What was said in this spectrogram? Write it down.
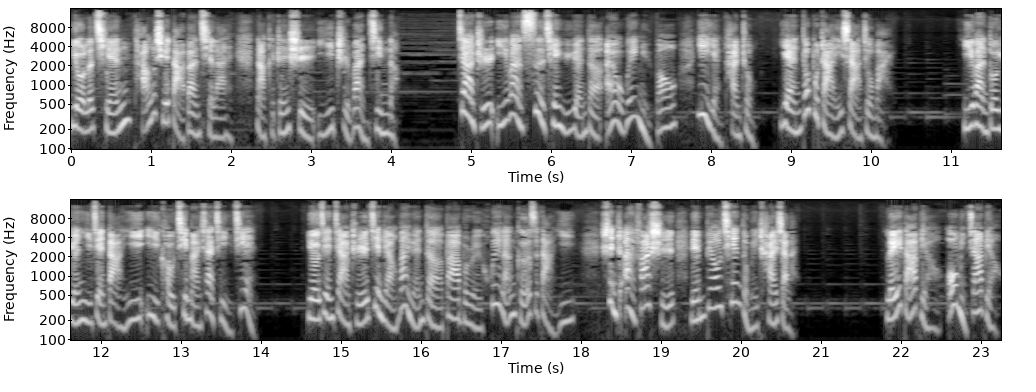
有了钱，唐雪打扮起来那可真是一掷万金呐！价值一万四千余元的 LV 女包，一眼看中。眼都不眨一下就买，一万多元一件大衣，一口气买下几件。有件价值近两万元的巴布瑞灰蓝格子大衣，甚至案发时连标签都没拆下来。雷达表、欧米茄表、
